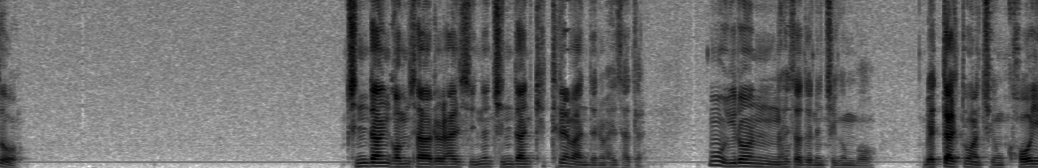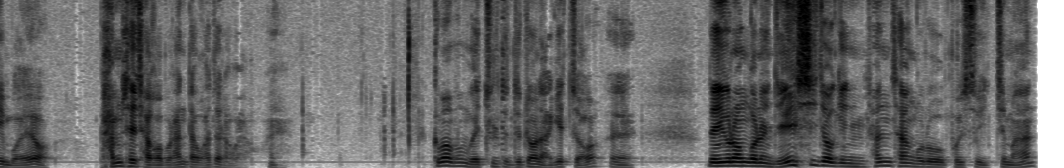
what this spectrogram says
또 진단 검사를 할 수 있는 진단 키트를 만드는 회사들. 뭐 이런 회사들은 지금 뭐 몇 달 동안 지금 거의 뭐예요? 밤새 작업을 한다고 하더라고요. 예. 그만큼 매출도 늘어나겠죠. 예. 근데 이런 거는 이제 일시적인 현상으로 볼 수 있지만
